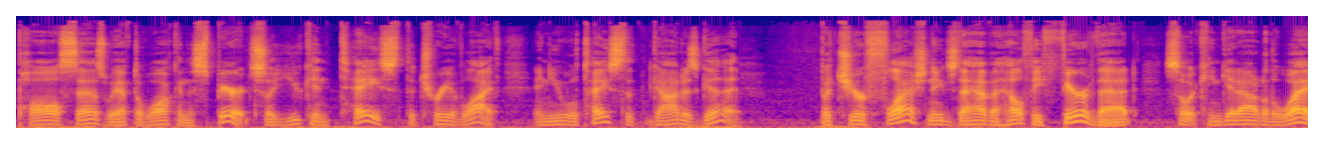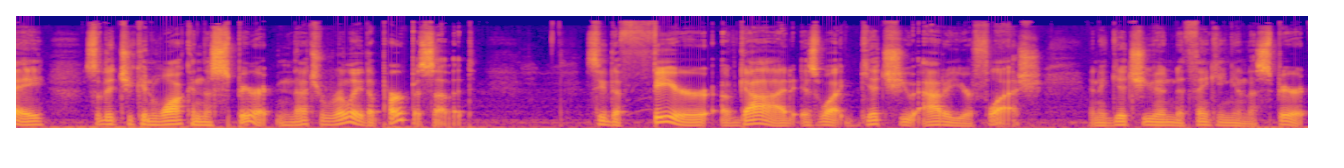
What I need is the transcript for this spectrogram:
Paul says we have to walk in the Spirit so you can taste the tree of life and you will taste that God is good. But your flesh needs to have a healthy fear of that so it can get out of the way so that you can walk in the Spirit. And that's really the purpose of it. See, the fear of God is what gets you out of your flesh and it gets you into thinking in the spirit.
